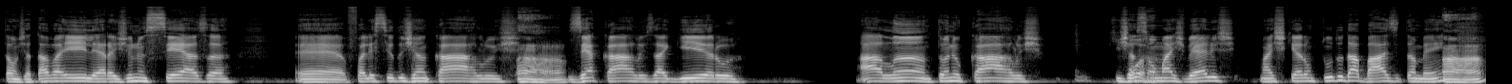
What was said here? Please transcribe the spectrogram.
Então, já tava ele, era Júnior César, é, o falecido Jean Carlos, Aham. Zé Carlos, zagueiro, Alan, Antônio Carlos, que já Porra. são mais velhos, mas que eram tudo da base também. Aham.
